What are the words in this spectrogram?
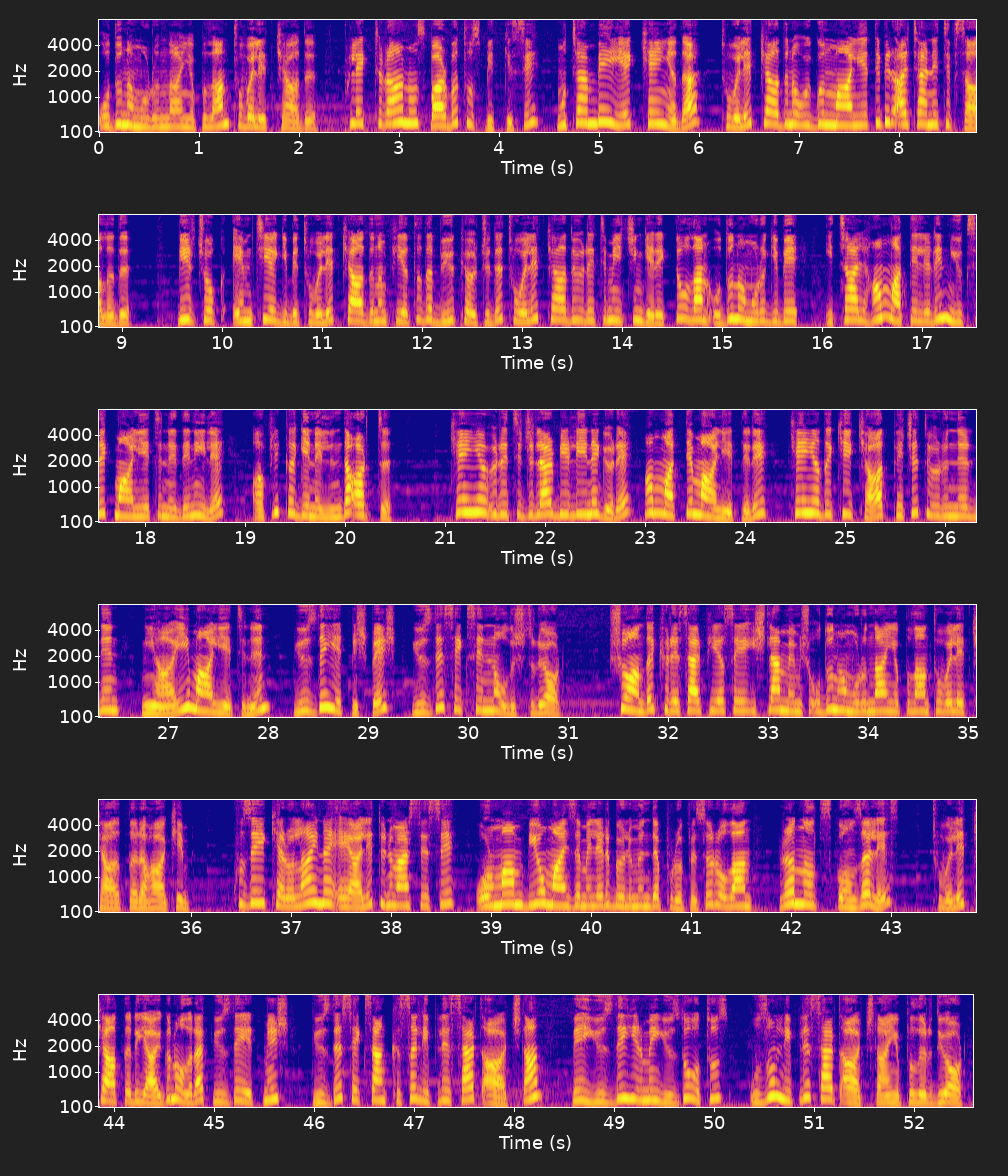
Odun hamurundan yapılan tuvalet kağıdı. Plectranus barbatus bitkisi, Mutembeyi'ye Kenya'da tuvalet kağıdına uygun maliyetli bir alternatif sağladı. Birçok emtia gibi tuvalet kağıdının fiyatı da büyük ölçüde tuvalet kağıdı üretimi için gerekli olan odun hamuru gibi ithal ham maddelerin yüksek maliyeti nedeniyle Afrika genelinde arttı. Kenya Üreticiler Birliği'ne göre ham madde maliyetleri Kenya'daki kağıt peçete ürünlerinin nihai maliyetinin %75, %80'ini oluşturuyor. Şu anda küresel piyasaya işlenmemiş odun hamurundan yapılan tuvalet kağıtları hakim. Kuzey Carolina Eyalet Üniversitesi Orman Biyomalzemeleri bölümünde profesör olan Ronald Gonzalez, tuvalet kağıtları yaygın olarak %70, %80 kısa lipli sert ağaçtan ve %20, %30 uzun lipli sert ağaçtan yapılır diyor.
